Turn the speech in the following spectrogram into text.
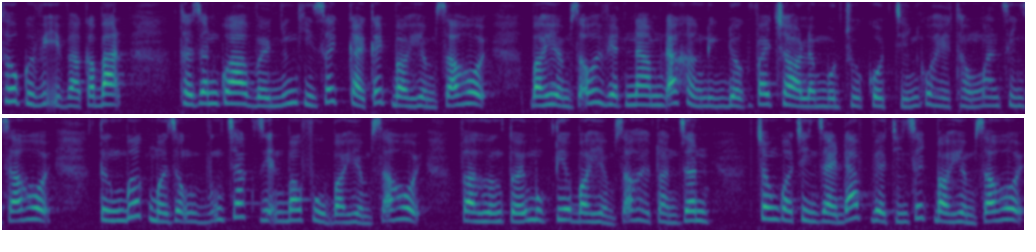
Thưa quý vị và các bạn, thời gian qua với những chính sách cải cách bảo hiểm xã hội, Bảo hiểm xã hội Việt Nam đã khẳng định được vai trò là một trụ cột chính của hệ thống an sinh xã hội, từng bước mở rộng vững chắc diện bao phủ bảo hiểm xã hội và hướng tới mục tiêu bảo hiểm xã hội toàn dân. Trong quá trình giải đáp về chính sách bảo hiểm xã hội,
